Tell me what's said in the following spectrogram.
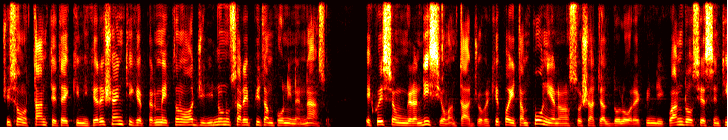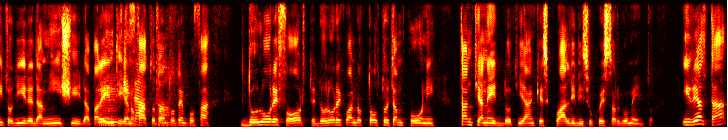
Ci sono tante tecniche recenti che permettono oggi di non usare più i tamponi nel naso. E questo è un grandissimo vantaggio perché poi i tamponi erano associati al dolore, quindi quando si è sentito dire da amici, da parenti mm, che esatto. hanno fatto esatto. tanto tempo fa dolore forte, dolore quando ho tolto i tamponi, tanti aneddoti anche squallidi su questo argomento, in realtà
